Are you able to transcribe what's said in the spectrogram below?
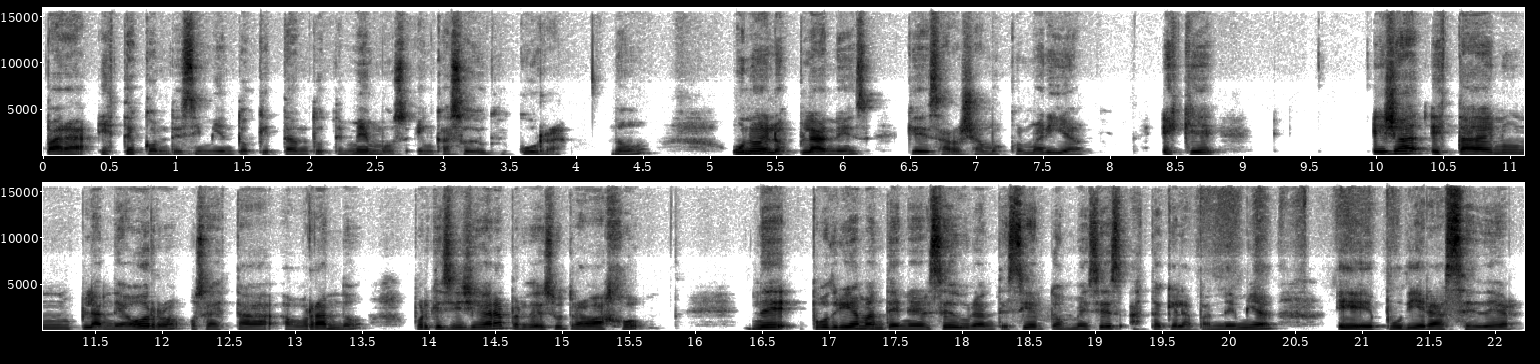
para este acontecimiento que tanto tememos en caso de que ocurra, ¿no? Uno de los planes que desarrollamos con María es que ella está en un plan de ahorro, o sea, está ahorrando, porque si llegara a perder su trabajo, podría mantenerse durante ciertos meses hasta que la pandemia eh, pudiera ceder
